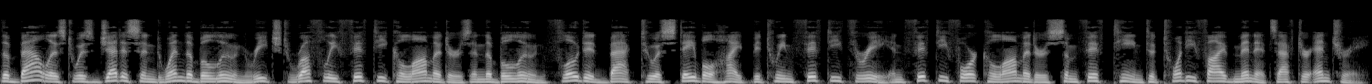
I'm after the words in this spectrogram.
The ballast was jettisoned when the balloon reached roughly 50 km and the balloon floated back to a stable height between 53 and 54 km some 15 to 25 minutes after entry.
